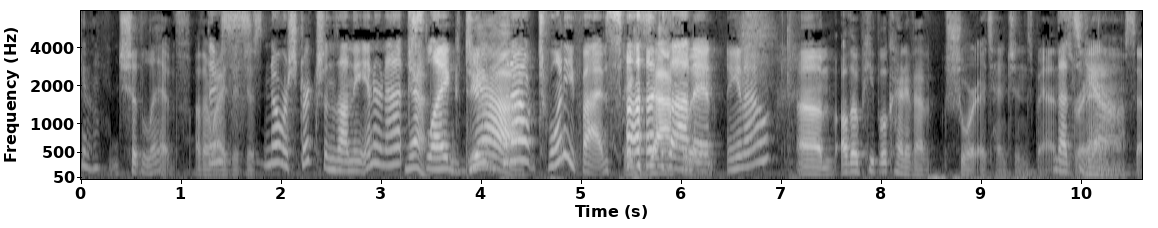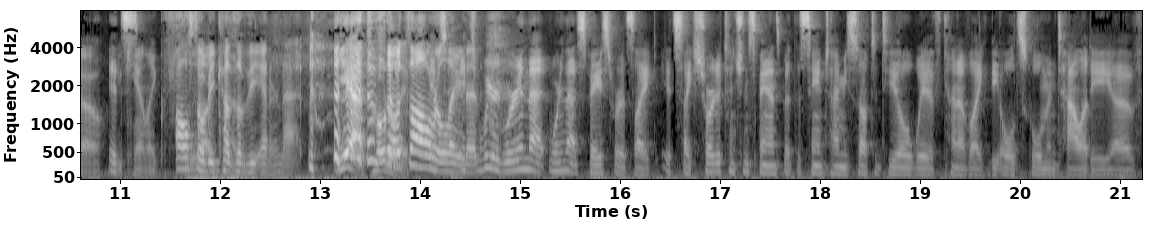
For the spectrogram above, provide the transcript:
you know should live. Otherwise, There's it just no restrictions on the internet. Yeah. Just like, dude, Yeah. put out 25 songs on it, you know? Um, although people kind of have short attention spans That's right fair. now, so It's you can't like Also because them. of the internet. Yeah, totally. so it's all It's- related. It's, weird. We're in that we're in that space where it's like it's like short attention spans, but at the same time, you still have to deal with kind of like the old school mentality of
